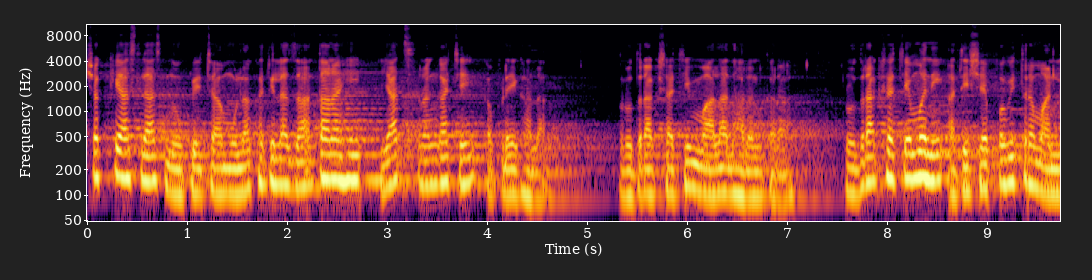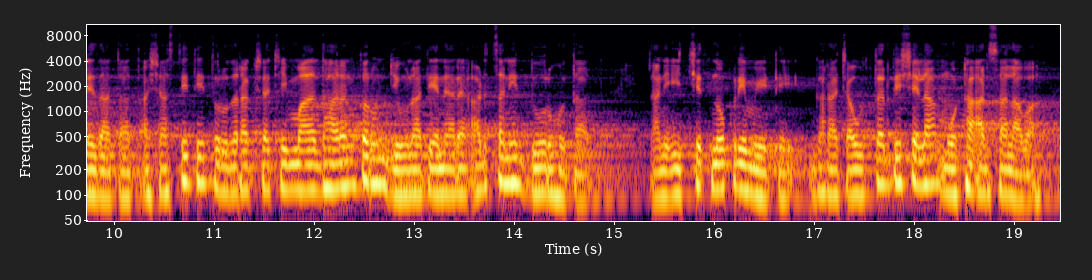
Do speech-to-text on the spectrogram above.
शक्य असल्यास नोकरीच्या मुलाखतीला जातानाही याच रंगाचे कपडे घाला. रुद्राक्षाची माला धारण करा. रुद्राक्षाचे मणी अतिशय पवित्र मानले जातात. अशा स्थितीत रुद्राक्षाची माल धारण करून जीवनात येणाऱ्या अडचणी दूर होतात आणि इच्छित नोकरी मिळते. घराच्या उत्तर दिशेला मोठा आरसा लावा.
